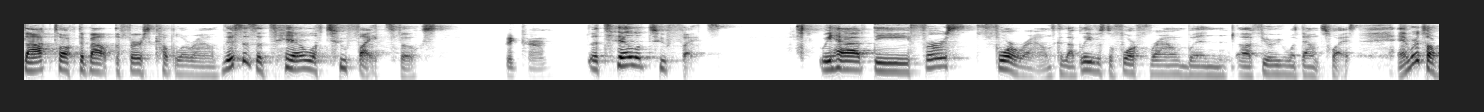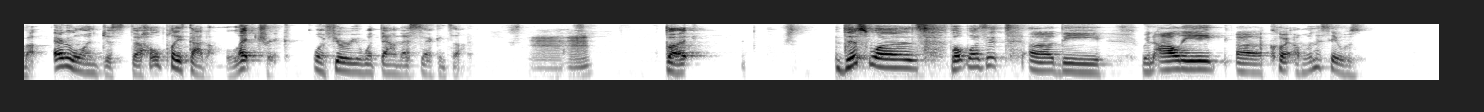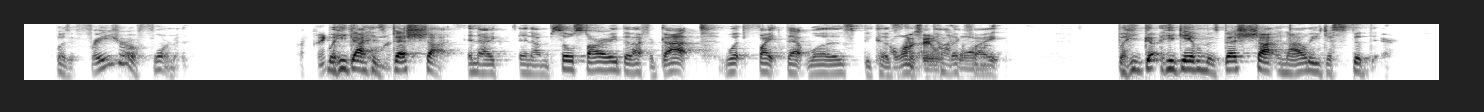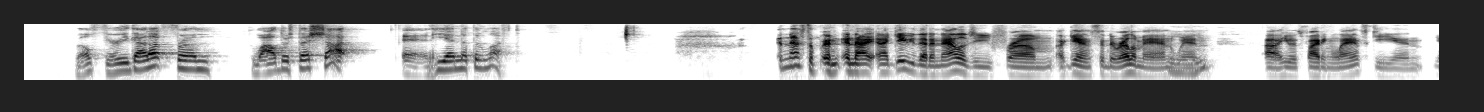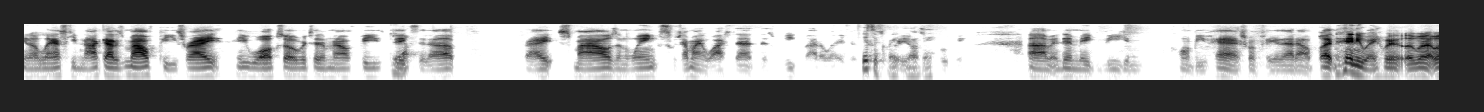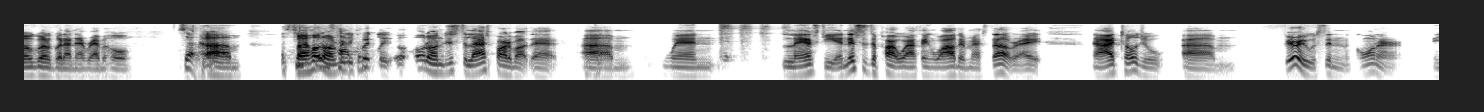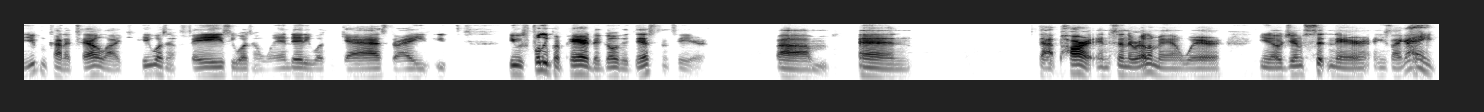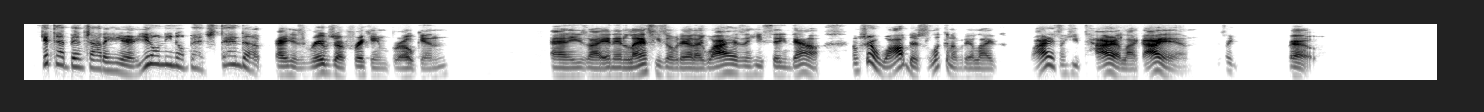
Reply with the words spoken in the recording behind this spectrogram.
Doc talked about the first couple of rounds. This is a tale of two fights, folks. Big time. A tale of two fights. We have the first four rounds because I believe it's the fourth round when uh, Fury went down twice, and we're talking about everyone. Just the whole place got electric when Fury went down that second time. hmm But this was what was it? Uh, the when Ali uh, caught, I want to say it was was it Frazier or Foreman? I think but he got his best shot and i and i'm so sorry that i forgot what fight that was because I say an it was iconic Foreman. fight but he got he gave him his best shot and ali just stood there well fury got up from wilder's best shot and he had nothing left and that's the and, and I and I gave you that analogy from again Cinderella Man when uh, he was fighting Lansky and you know Lansky knocked out his mouthpiece right he walks over to the mouthpiece Yep. picks it up right smiles and winks which I might watch that this week by the way. It's a great awesome movie. um, and then make vegan corned beef hash we'll figure that out but anyway we're, we're, we're going to go down that rabbit hole so um, but hold on, really quickly. Hold on, just the last part about that. Um, when Lansky, and this is the part where I think Wilder messed up, right? Now I told you, um, Fury was sitting in the corner, and you can kind of tell like he wasn't phased, he wasn't winded, he wasn't gassed, right? He, he, he was fully prepared to go the distance here. Um, and that part in Cinderella Man where you know Jim's sitting there and he's like, "Hey, get that bench out of here! You don't need no bench. Stand up!" Right? His ribs are freaking broken, and he's like, and then Lansky's over there like, "Why isn't he sitting down?" I'm sure Wilder's looking over there like, "Why isn't he tired like I am?" It's like, bro,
